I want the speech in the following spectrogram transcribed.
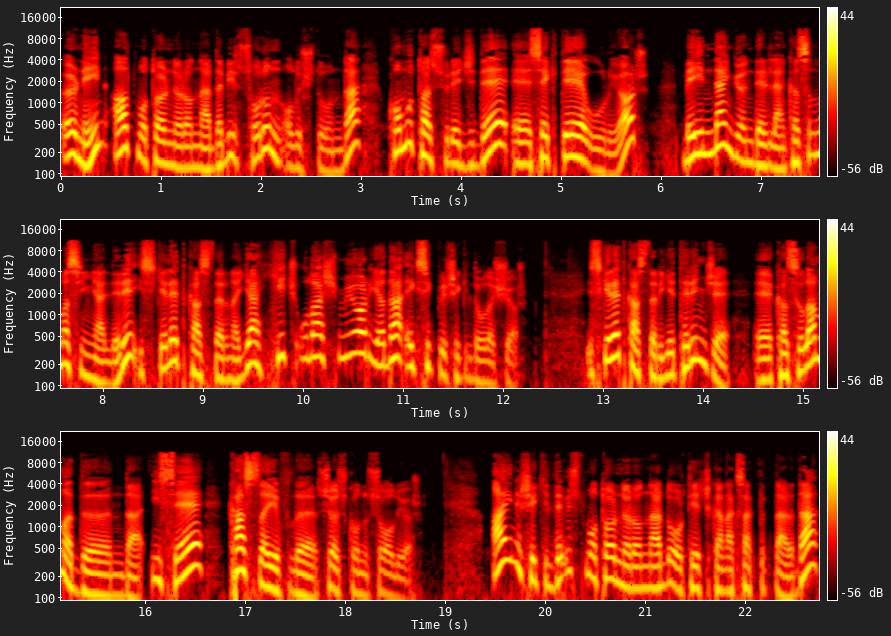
Örneğin alt motor nöronlarda bir sorun oluştuğunda komuta süreci de e, sekteye uğruyor beyinden gönderilen kasılma sinyalleri iskelet kaslarına ya hiç ulaşmıyor ya da eksik bir şekilde ulaşıyor. İskelet kasları yeterince e, kasılamadığında ise kas zayıflığı söz konusu oluyor. Aynı şekilde üst motor nöronlarda ortaya çıkan aksaklıklarda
